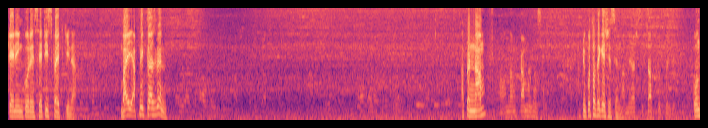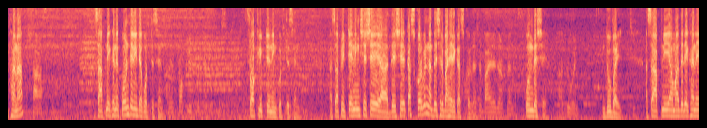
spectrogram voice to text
ট্রেনিং করে স্যাটিসফাইড কিনা। ভাই, আপনি একটু আসবেন? আপনার নাম? আমার নাম কামরুল হাসান। আপনি কোথা থেকে এসেছেন? আমি আসছি চাঁদপুর থেকে। কোন থানা? আচ্ছা আপনি এখানে কোন ট্রেনিংটা করতেছেন? আমি প্রকলিপ করতেছি। ফ্রক লিপ ট্রেনিং করতেছেন। আচ্ছা আপনি ট্রেনিং শেষে আহ, দেশের কাজ করবেন না দেশের বাইরে কাজ করবেন? দেশের বাইরে যাওয়ার প্ল্যান আছে। কোন দেশে? দুবাই। দুবাই। আচ্ছা আপনি আমাদের এখানে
